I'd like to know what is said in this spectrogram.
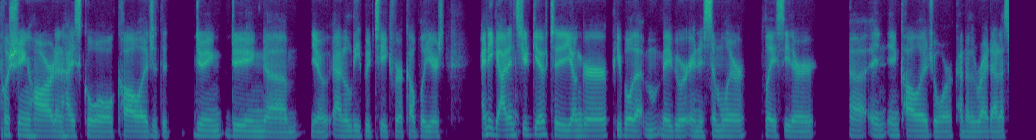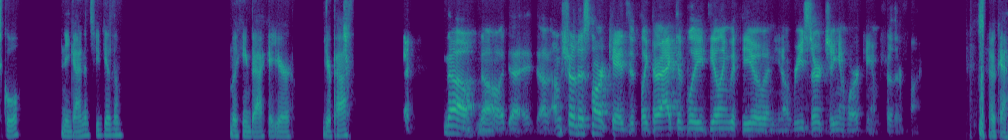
pushing hard in high school, college, the doing doing um, you know at Elite Boutique for a couple of years. Any guidance you'd give to younger people that maybe were in a similar place, either uh, in in college or kind of the right out of school? Any guidance you'd give them? Looking back at your your path. No, no. I'm sure they're smart kids. If like they're actively dealing with you and you know researching and working, I'm sure they're fine. Okay.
